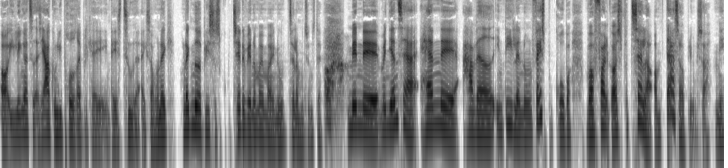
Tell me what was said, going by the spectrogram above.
og i længere tid, altså jeg har kun lige prøvet replika i en dags tid, ikke? så hun er ikke, hun er ikke nået at blive så tætte venner med mig endnu, selvom hun synes det. Ah. Men, uh, men Jens her, han uh, har været en del af nogle Facebook-grupper, hvor folk også fortæller om deres oplevelser med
